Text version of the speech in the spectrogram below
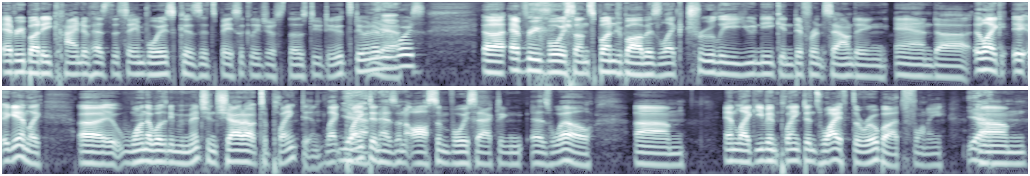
everybody kind of has the same voice because it's basically just those two dudes doing every Yeah. voice. Uh, every voice on SpongeBob is like truly unique and different sounding, and uh, like i again, like uh, one that wasn't even mentioned. Shout out to Plankton. Like Yeah. Plankton has an awesome voice acting as well. Um, and like even Plankton's wife, the robot's funny. Yeah. Um,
